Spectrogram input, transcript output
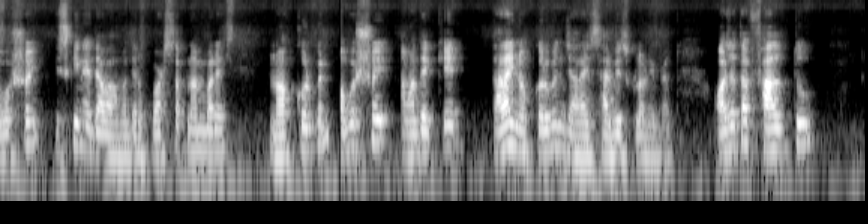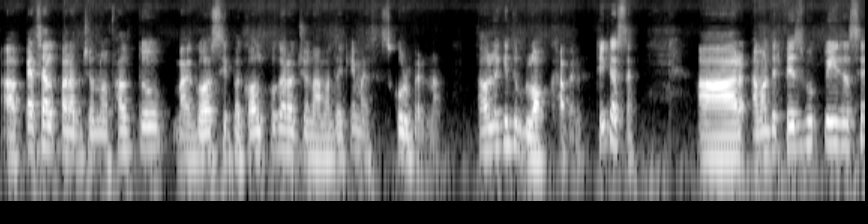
অবশ্যই স্ক্রিনে দেওয়া আমাদের হোয়াটসঅ্যাপ নাম্বারে নক করবেন। অবশ্যই আমাদেরকে তারাই নক করবেন, যারা এই সার্ভিসগুলো নেবেন। অযথা ফালতু পেঁচাল পারার জন্য, ফালতু গসিপ বা গল্প করার জন্য আমাদেরকে মেসেজ করবেন না। তাহলে কিন্তু ব্লক খাবেন, ঠিক আছে? আর আমাদের ফেসবুক পেজ আছে,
